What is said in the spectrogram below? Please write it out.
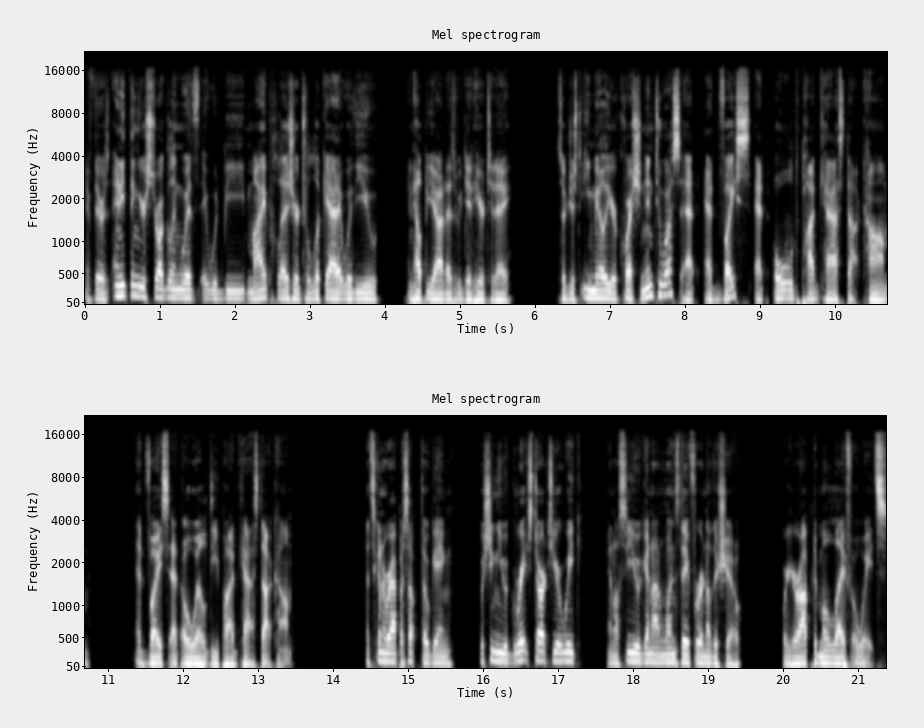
If there's anything you're struggling with, it would be my pleasure to look at it with you and help you out as we did here today. So just email your question into us at advice at oldpodcast.com. Advice at oldpodcast.com. That's going to wrap us up, though, gang. Wishing you a great start to your week, and I'll see you again on Wednesday for another show where your optimal life awaits.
